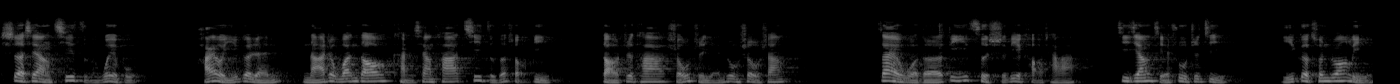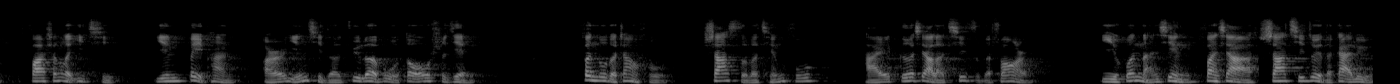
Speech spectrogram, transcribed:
射向妻子的胃部。还有一个人拿着弯刀砍向他妻子的手臂，导致他手指严重受伤。在我的第一次实地考察即将结束之际，一个村庄里发生了一起因背叛而引起的俱乐部斗殴事件。愤怒的丈夫杀死了情夫，还割下了妻子的双耳。已婚男性犯下杀妻罪的概率，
